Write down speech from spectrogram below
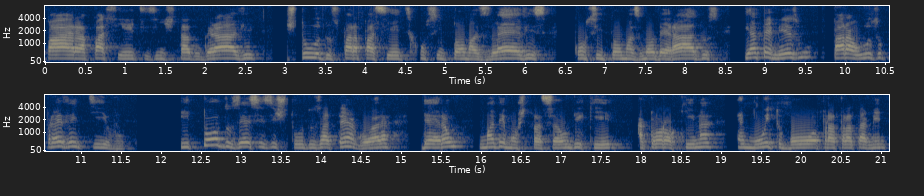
para pacientes em estado grave, estudos para pacientes com sintomas leves, com sintomas moderados e até mesmo para uso preventivo. E todos esses estudos até agora deram uma demonstração de que a cloroquina é muito boa para tratamento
